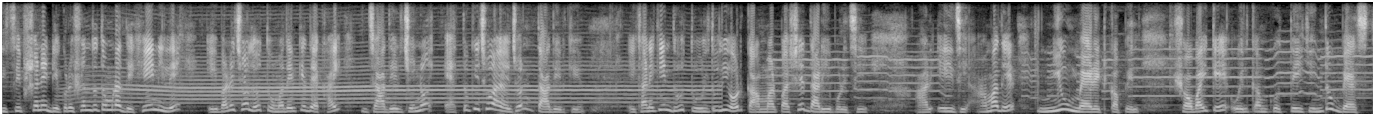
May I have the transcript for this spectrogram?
রিসেপশনের ডেকোরেশন তো তোমরা দেখেই নিলে। এবারে চলো তোমাদেরকে দেখাই যাদের জন্য এত কিছু আয়োজন তাদেরকে। এখানে কিন্তু তুলতুলি ওর কাম্মার পাশে দাঁড়িয়ে পড়েছে। আর এই যে আমাদের নিউ ম্যারেড কাপেল, সবাইকে ওয়েলকাম করতেই কিন্তু ব্যস্ত।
